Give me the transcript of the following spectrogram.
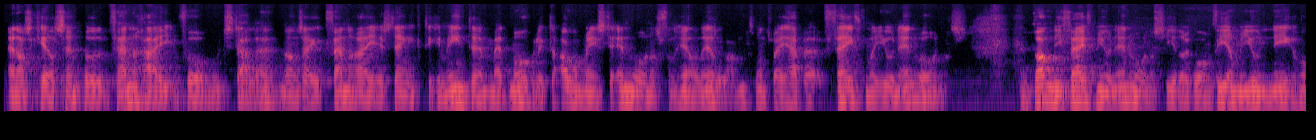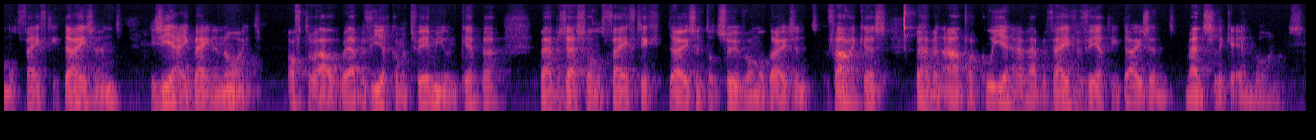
En als ik heel simpel Venray voor moet stellen, dan zeg ik Venray is denk ik de gemeente met mogelijk de allermeeste inwoners van heel Nederland. Want wij hebben 5 miljoen inwoners. En van die 5 miljoen inwoners zie je er gewoon 4.950.000. Die zie je eigenlijk bijna nooit. Oftewel, we hebben 4,2 miljoen kippen. We hebben 650.000 tot 700.000 varkens. We hebben een aantal koeien en we hebben 45.000 menselijke inwoners.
